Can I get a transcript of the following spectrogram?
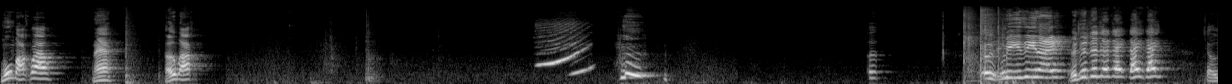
Muốn bật phải không? Nè thử bật Bị gì này? Đây đây đây đây đây. Đây trời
